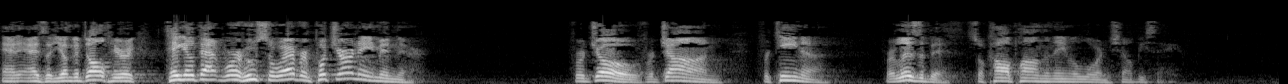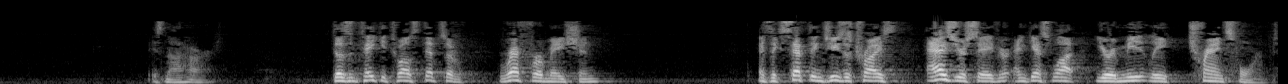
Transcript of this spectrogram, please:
and as a young adult here, take out that word whosoever and put your name in there. For Joe, for John, for Tina, for Elizabeth. So call upon the name of the Lord and shall be saved. It's not hard. It doesn't take you 12 steps of reformation. It's accepting Jesus Christ as your Savior, and guess what? You're immediately transformed.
